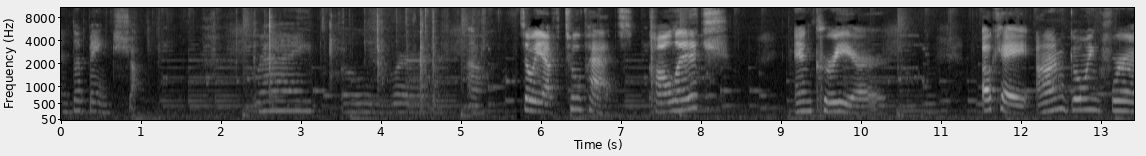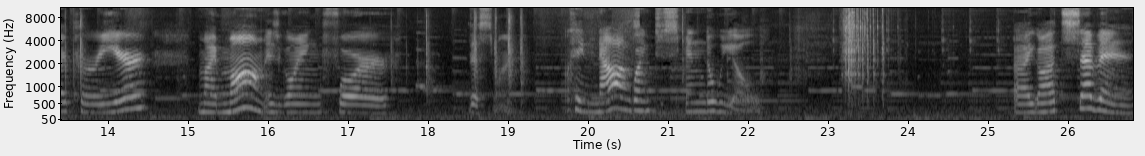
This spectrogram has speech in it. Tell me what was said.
in the bank shop. Right over. Oh. So we have two paths: college and career. Okay, I'm going for a career. My mom is going for this one. Okay, now I'm going to spin the wheel. I got seven.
